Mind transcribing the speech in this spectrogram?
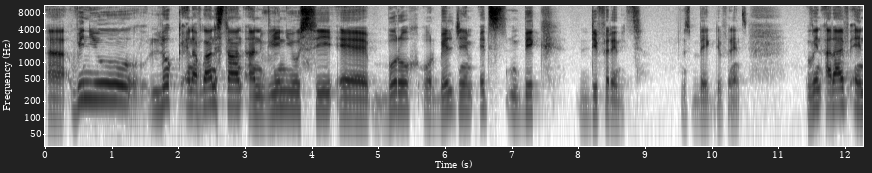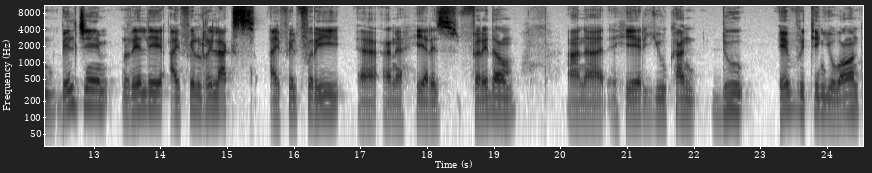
Uh, when you look in Afghanistan and when you see a Brugge or Belgium, it's big difference. It's big difference. When I arrive in Belgium, really I feel relaxed. I feel free, uh, and here is freedom, and uh, here you can do everything you want,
